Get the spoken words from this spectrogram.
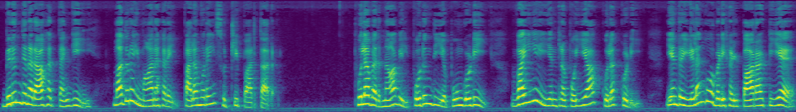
விருந்தினராக தங்கி மதுரை மாநகரை பலமுறை சுற்றி பார்த்தார். புலவர் நாவில் பொருந்திய பூங்கொடி வையை என்ற பொய்யா குலக்கொடி என்ற இளங்கோவடிகள் பாராட்டிய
